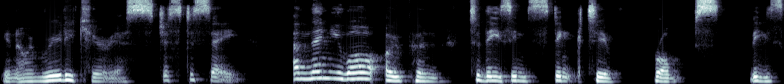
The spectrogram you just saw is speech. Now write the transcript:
You know, I'm really curious just to see. And then you are open to these instinctive prompts, these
